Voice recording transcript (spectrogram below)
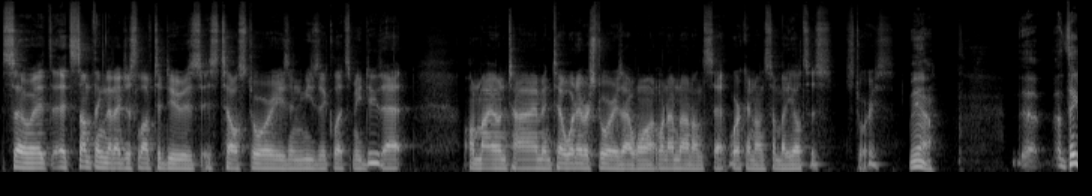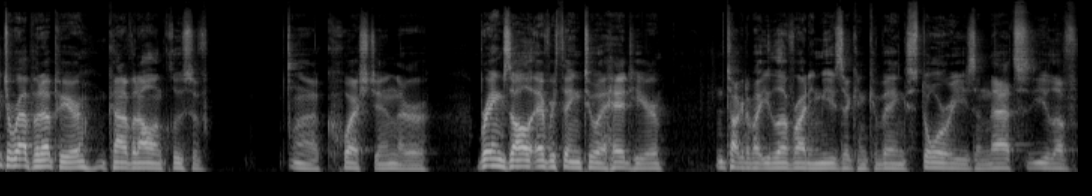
So it, it's something that I just love to do is, is tell stories, and music lets me do that on my own time and tell whatever stories I want when I'm not on set working on somebody else's stories. Yeah. I think to wrap it up here, kind of an all-inclusive uh, question, or brings all everything to a head here. I'm talking about you love writing music and conveying stories, and that's you love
